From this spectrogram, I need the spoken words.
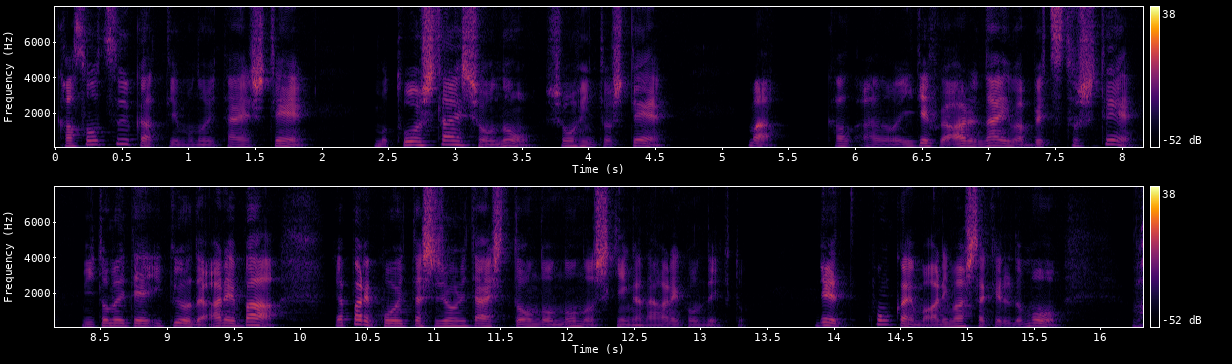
仮想通貨っていうものに対して、もう投資対象の商品として、まあ、あの ETF があるないは別として認めていくようであればやっぱりこういった市場に対してどんどんどんどん資金が流れ込んでいくと。で今回もありましたけれどもわ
